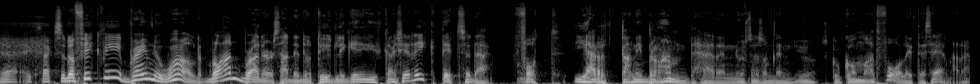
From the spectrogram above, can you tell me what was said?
Ja, exakt. Så då fick vi Brave New World. Blood Brothers hade då tydligen kanske riktigt sådär fått hjärtan i brand här ännu, så som den ju skulle komma att få lite senare.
